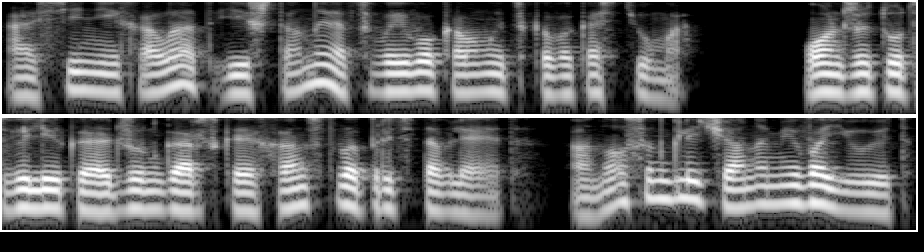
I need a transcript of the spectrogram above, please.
а синий халат и штаны от своего калмыцкого костюма. Он же тут великое джунгарское ханство представляет. Оно с англичанами воюет.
